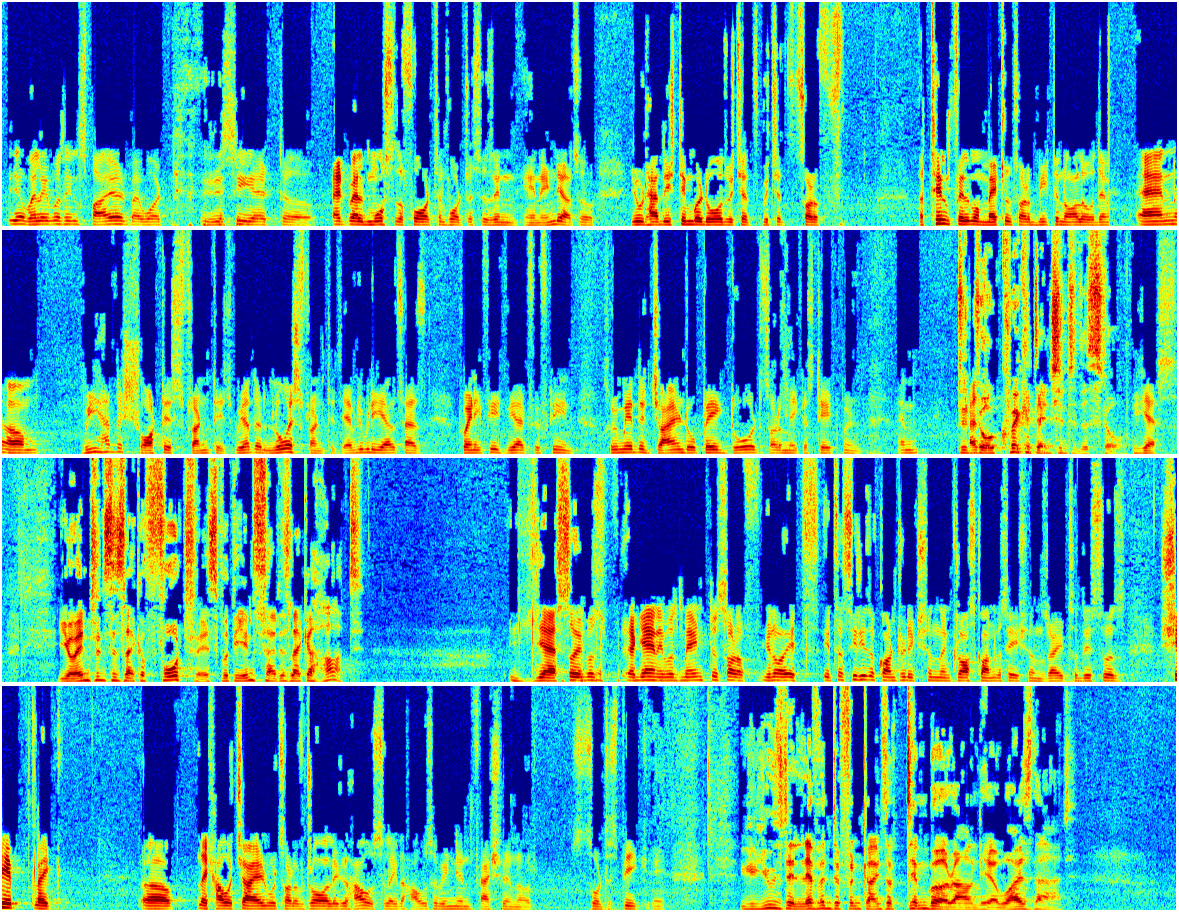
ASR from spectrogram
Yeah, well, it was inspired by what you see at, uh, at, well, most of the forts and fortresses in, in India. So you would have these timber doors which had, which had sort of a thin film of metal sort of beaten all over them. And um, we had the shortest frontage. We had the lowest frontage. Everybody else has 20 feet. We had 15. So we made the giant opaque door to sort of make a statement. And to draw quick attention to the store. Yes. Your entrance is like a fortress, but the inside is like a hut. Yes, so it was, again, it was meant to sort of, you know, it's, it's a series of contradictions and cross conversations, right? So this was shaped like, uh, like how a child would sort of draw a little house, like the house of Indian fashion or so to speak. You used 11 different kinds of timber around here. Why is that?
